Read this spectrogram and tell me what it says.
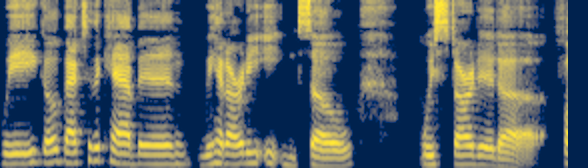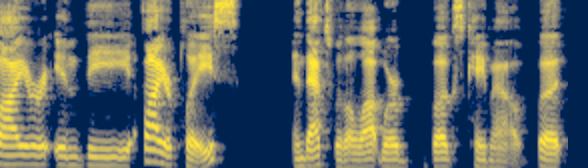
We go back to the cabin. We had already eaten, so we started a fire in the fireplace and that's when a lot more bugs came out. But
